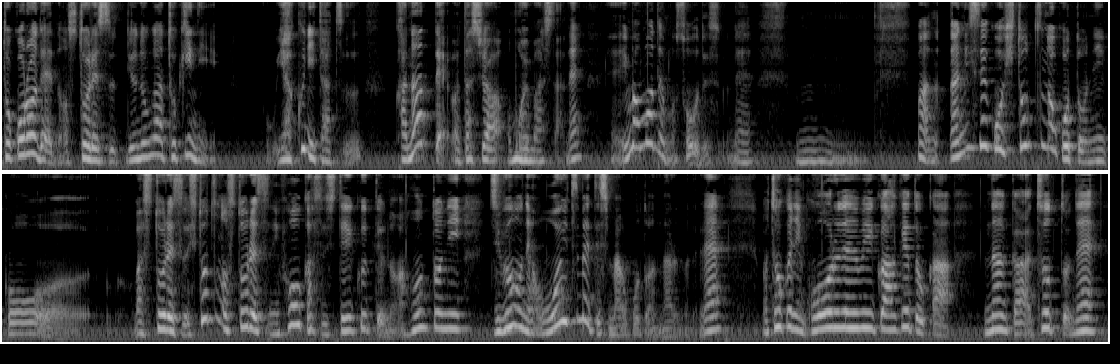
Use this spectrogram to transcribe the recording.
ところでのストレスっていうのが時に役に立つかなって私は思いましたね。今までもそうですよね。うん。まあ何せこう一つのことにこう、まあ、ストレス、一つのストレスにフォーカスしていくっていうのは本当に自分をね、追い詰めてしまうことになるのでね。まあ、特にゴールデンウィーク明けとか、なんかちょっとね、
